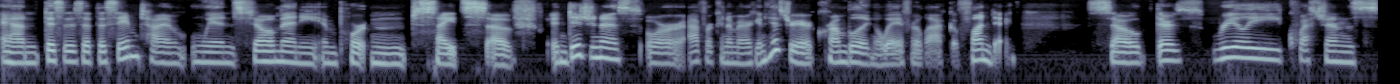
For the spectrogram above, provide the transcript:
And this is at the same time when so many important sites of Indigenous or African American history are crumbling away for lack of funding. So there's really questions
